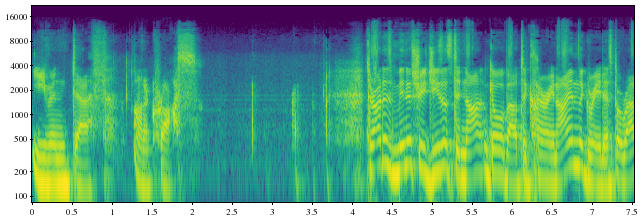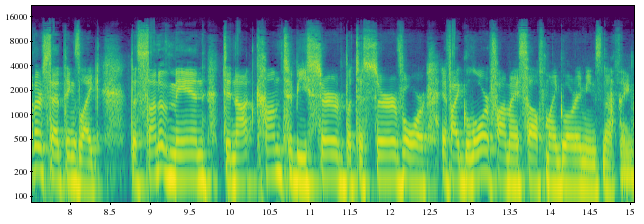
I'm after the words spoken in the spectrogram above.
even death on a cross. Throughout his ministry, Jesus did not go about declaring, I am the greatest, but rather said things like, The Son of Man did not come to be served, but to serve, or if I glorify myself, my glory means nothing.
